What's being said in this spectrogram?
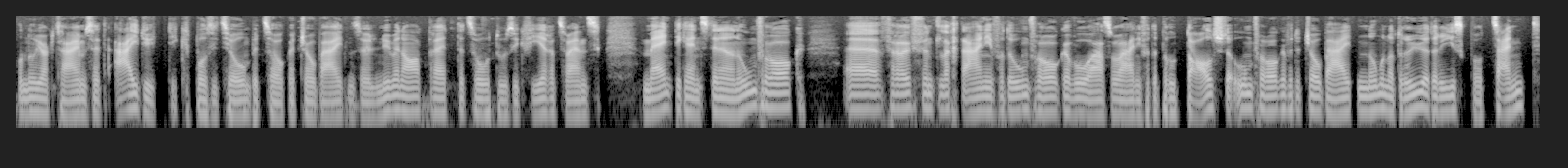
Und New York Times hat eindeutig Position bezogen, Joe Biden soll nicht mehr antreten 2024. Montag haben sie dann eine Umfrage äh, veröffentlicht, eine von den Umfragen, wo also eine von der brutalsten Umfragen für Joe Biden, nur noch 33 Prozent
